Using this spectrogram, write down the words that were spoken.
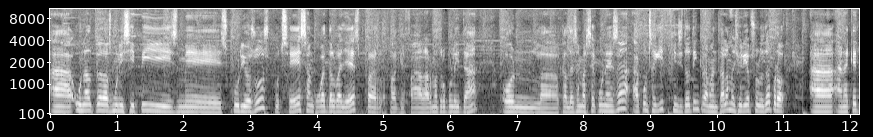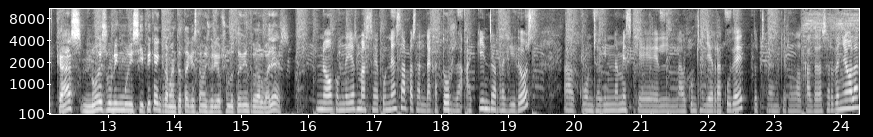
Uh, un altre dels municipis més curiosos potser és Sant Cugat del Vallès per, pel que fa a l'art metropolità on l'alcaldessa Mercè Conesa ha aconseguit fins i tot incrementar la majoria absoluta però uh, en aquest cas no és l'únic municipi que ha incrementat aquesta majoria absoluta dintre del Vallès. No, com deies, Mercè Conesa ha passat de 14 a 15 regidors, aconseguint-ne més que el, el conseller Recodet, tots sabem que és l'alcalde de Cerdanyola,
